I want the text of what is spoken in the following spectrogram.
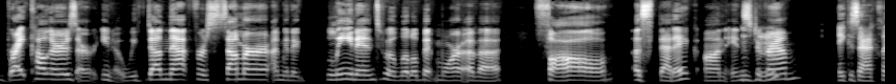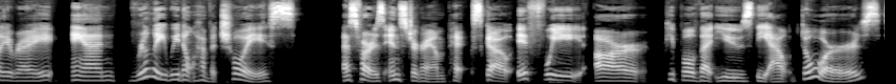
bright colors are, you know, we've done that for summer. I'm going to lean into a little bit more of a fall aesthetic on mm-hmm. Instagram. Exactly right. And really, we don't have a choice as far as Instagram pics go. If we are people that use the outdoors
